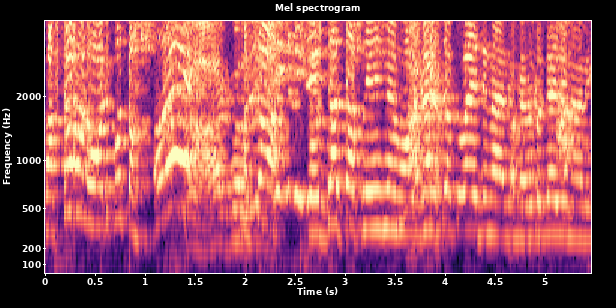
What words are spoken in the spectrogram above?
పక్కా మనం ఓడిపోతాం అక్క వద్దత్త ప్లీజ్ మేము తక్కువ తినాలి తినాలి.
